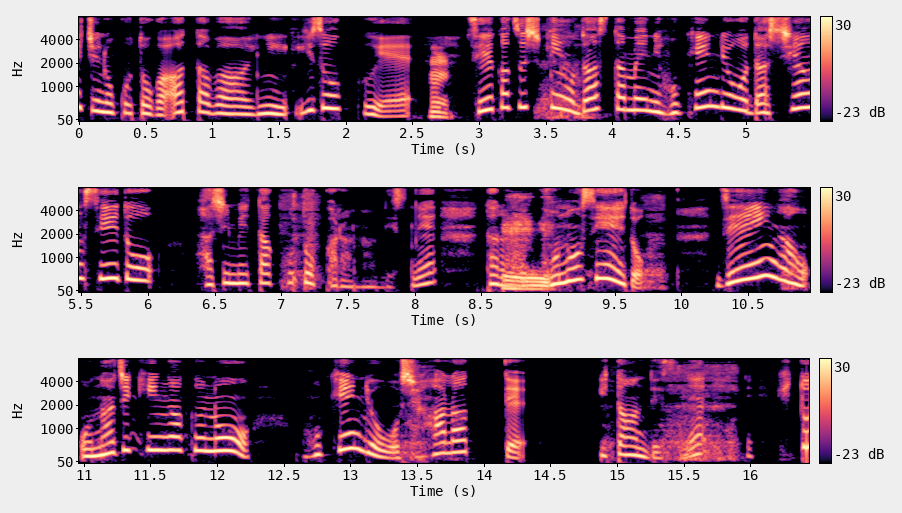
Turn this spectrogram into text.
一のことがあった場合に遺族へうん生活資金を出すために保険料を出し合う制度を始めたことからなんですね。ただこの制度、全員が同じ金額の保険料を支払っていたんですね。で人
